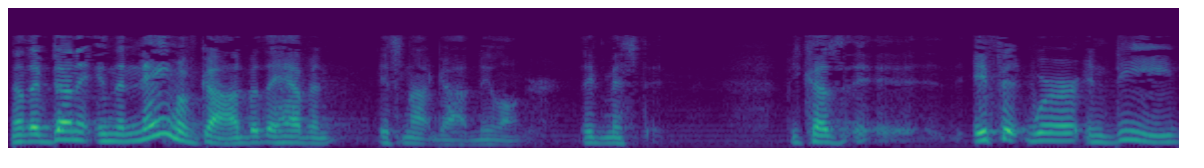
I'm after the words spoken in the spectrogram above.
Now, they've done it in the name of God, but they haven't, it's not God any longer. They've missed it. Because if it were indeed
